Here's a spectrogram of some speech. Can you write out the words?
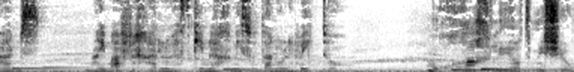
האנס, מה אם אף אחד לא יסכים להכניס אותנו לביתו? מוכרח להיות מישהו.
